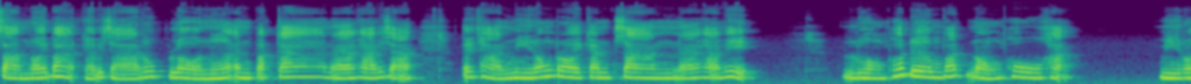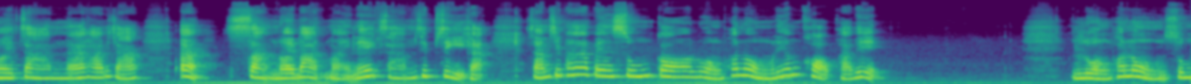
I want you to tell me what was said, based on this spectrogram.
300บาทค่ะพี่จ๋ารูปหล่อเนื้ออันปากก้านะคะพี่จ๋าใต้ฐานมีร่องรอยการจานนะคะพี่หลวงพ่อเดิมวัดหนองโพค่ะ มีรอยจานนะคะพี่จ๋าอะ 300 บาทหมายเลข 34 ค่ะ 35 เป็นซุ้มกอหลวงพ่อหน่งเลี่ยมขอบค่ะพี่ หลวงพ่อหน่งซุ้ม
